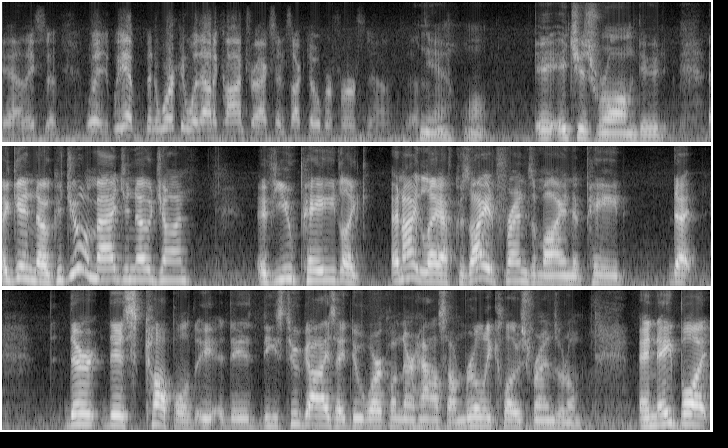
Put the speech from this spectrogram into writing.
Yeah. They said we, we have been working without a contract since October first now. So. Yeah, well, it, it's just wrong, dude. Again, though, could you imagine, though, John, if you paid like, and I laugh because I had friends of mine that paid that. They're this couple, the, the, these two guys. I do work on their house. I'm really close friends with them, and they bought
